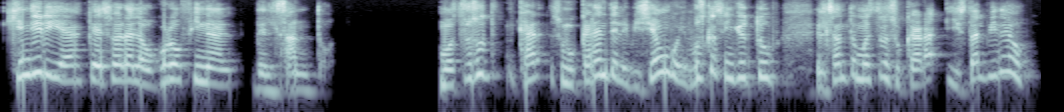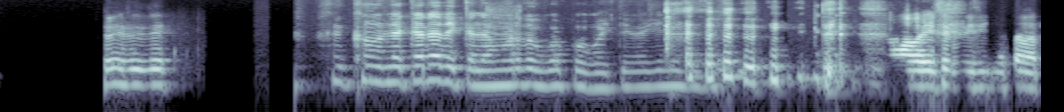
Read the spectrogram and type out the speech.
¿Quién diría que eso era el auguro final del santo? Mostró su cara, su cara en televisión, güey. Buscas en YouTube, el santo muestra su cara y está el video. Sí, sí, sí. Con la cara de calamardo guapo, güey, te imaginas. no, ese güey ya estaba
